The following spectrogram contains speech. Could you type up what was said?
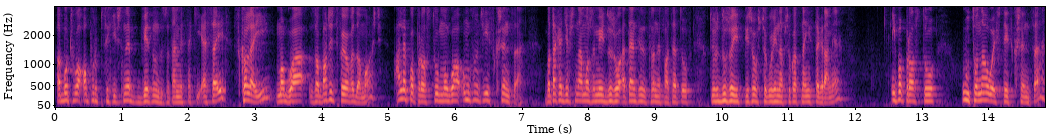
Albo czuła opór psychiczny, wiedząc, że tam jest taki esej. Z kolei mogła zobaczyć Twoją wiadomość, ale po prostu mogła umknąć jej skrzynce. Bo taka dziewczyna może mieć dużą atencję ze strony facetów, którzy dużo jej piszą, szczególnie na przykład na Instagramie i po prostu utonąłeś w tej skrzynce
